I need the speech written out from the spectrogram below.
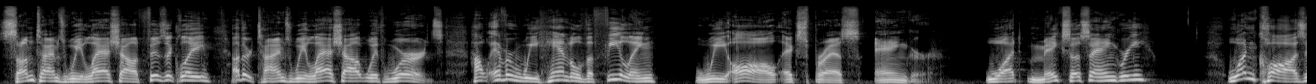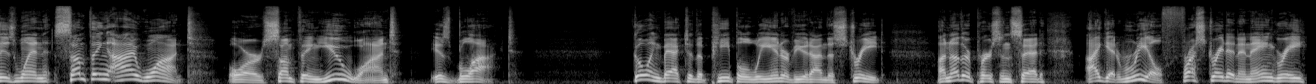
Sometimes we lash out physically, other times we lash out with words. However, we handle the feeling, we all express anger. What makes us angry? One cause is when something I want or something you want is blocked. Going back to the people we interviewed on the street, another person said, I get real frustrated and angry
